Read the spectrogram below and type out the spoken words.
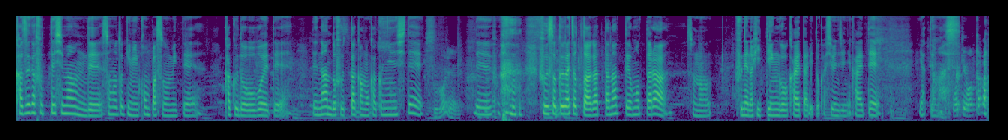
風が振ってしまうんでその時にコンパスを見て角度を覚えてで何度振ったかも確認してで風速がちょっと上がったなって思ったらその船のヒッティングを変えたりとか瞬時に変えてやってます。けわからん。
